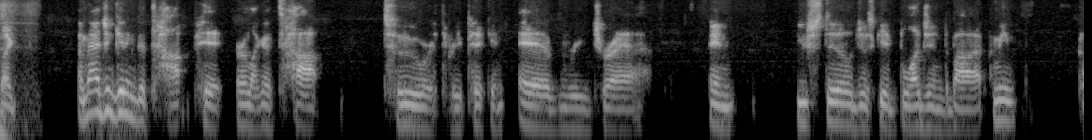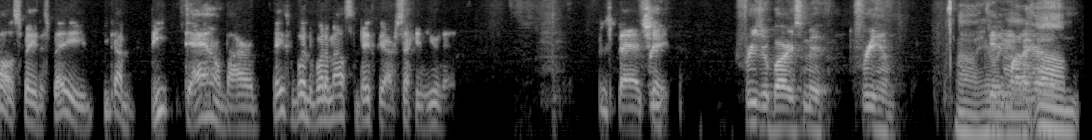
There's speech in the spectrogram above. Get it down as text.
Like, imagine getting the top pick or like a top two or three pick in every draft, and you still just get bludgeoned by. I mean, call a spade a spade. You got beat down by our base. What what amounts to basically our second unit. It's bad shape. Free Jabari Smith. Free him. Oh, here Get we him go. out of hell. Um, it's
